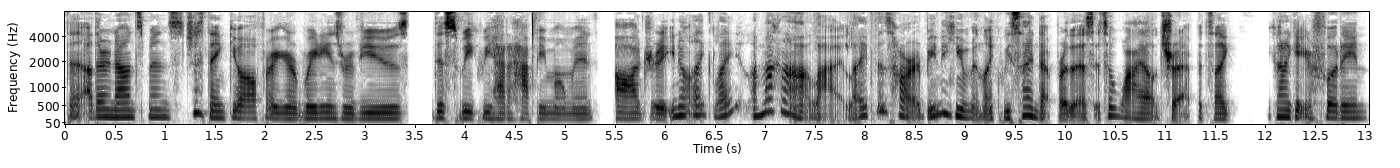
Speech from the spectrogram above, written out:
the other announcements, just thank you all for your ratings, reviews. This week we had a happy moment. Audrey, you know, like, life, I'm not gonna lie, life is hard. Being a human, like, we signed up for this. It's a wild trip. It's like, you gotta get your footing,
